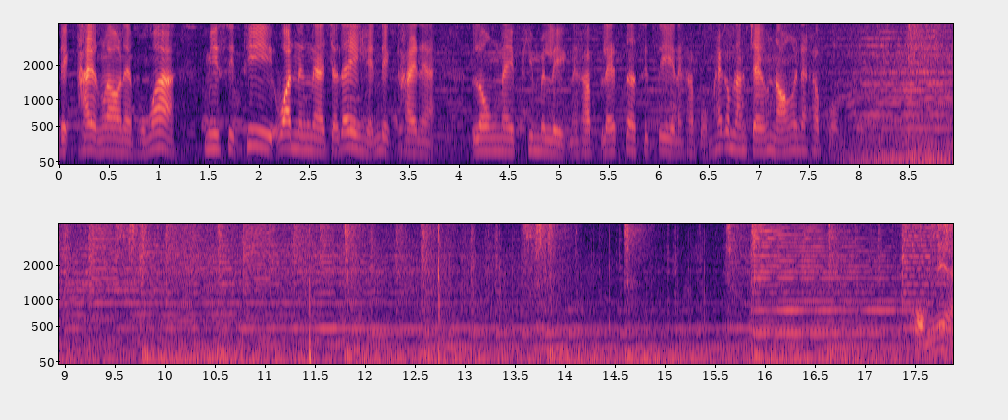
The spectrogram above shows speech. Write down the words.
เด็กไทยของเราเนี่ยผมว่ามีสิทธิ์ที่วันหนึ่งเนี่ยจะได้เห็นเด็กไทยเนี่ยลงในพรีเมียร์ลีกนะครับเลสเตอร์ซิตี้นะครับผมให้กำลังใจน้องๆด้วยนะครับผมผมเนี่ย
